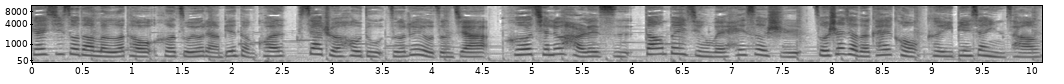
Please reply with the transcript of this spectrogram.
该机做到了额头和左右两边等宽，下唇厚度则略有增加。和前刘海类似，当背景为黑色时，左上角的开孔可以变相隐藏。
